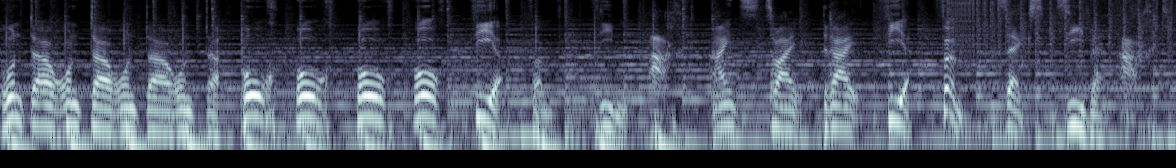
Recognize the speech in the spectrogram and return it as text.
Runter, runter, runter, runter. Hoch, hoch, hoch, hoch. 4, 5, 7, 8. 1, 2, 3, 4, 5, 6, 7, 8.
